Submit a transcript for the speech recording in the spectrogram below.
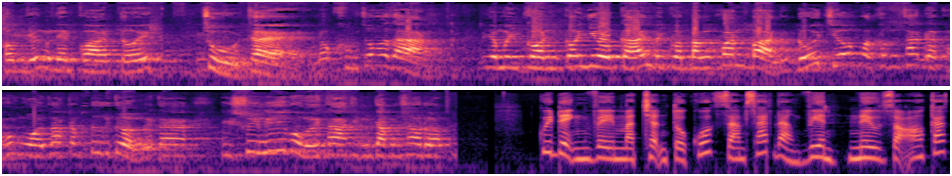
không những liên quan tới chủ thể nó không rõ ràng, bây giờ mình còn có nhiều cái mình còn bằng văn bản đối chiếu mà không xác được không nguồn ra trong tư tưởng người ta cái suy nghĩ của người ta thì mình đặt làm sao được Quy định về mặt trận Tổ quốc giám sát đảng viên nêu rõ các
